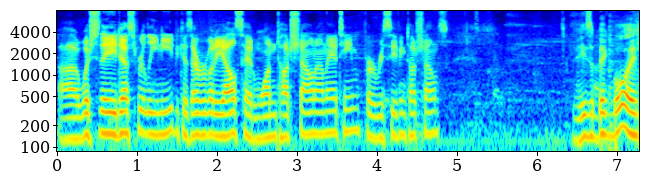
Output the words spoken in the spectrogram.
uh, which they desperately need because everybody else had one touchdown on that team for receiving touchdowns. He's a big boy.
